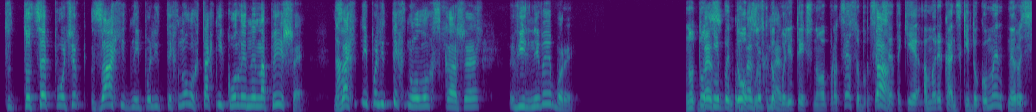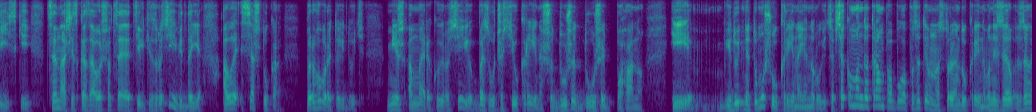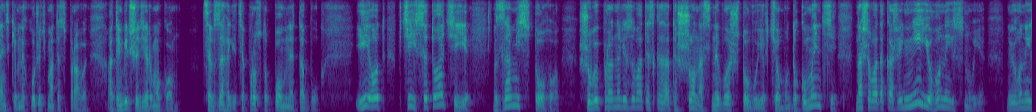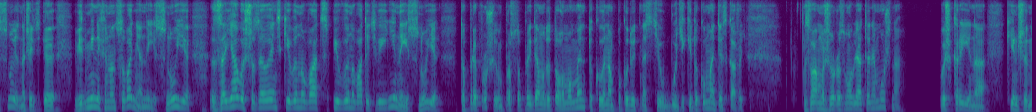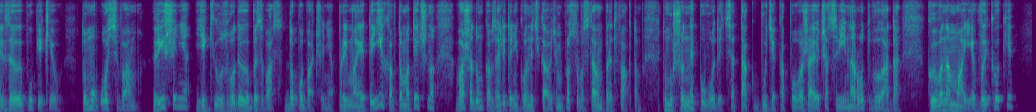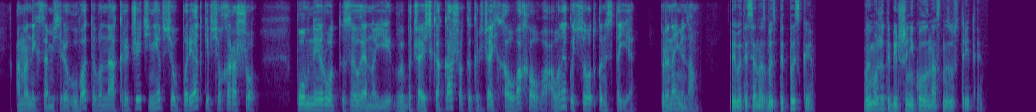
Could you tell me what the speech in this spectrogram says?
то, то це почерк західний політтехнолог так ніколи не напише. Так. Західний політтехнолог скаже вільні вибори. Ну тут без- ніби допуск до політичного процесу, бо це Так. все-таки американський документ, не російський. Це наші сказали, що це тільки з Росії віддає. Але ця штука, переговори то йдуть між Америкою і Росією без участі України, що дуже дуже погано. І йдуть не тому, що Україна ігнорується. Вся команда Трампа була позитивно настроєна до України. Вони з Зеленським не хочуть мати справи, а тим більше з Єрмаком. Це взагалі це просто повне табу. І от в цій ситуації, замість того, щоб проаналізувати, сказати, що нас не влаштовує в цьому документі, наша влада каже: ні, його не існує. Ну його не існує. Значить, е, відміни фінансування не існує. Заяви, що Зеленський винуват співвинуватить війні, не існує. То перепрошую, ми просто прийдемо до того моменту, коли нам покладуть на стіл будь-які документи і скажуть: з вами ж розмовляти не можна. Ви ж країна кінчених зелепупіків. Тому ось вам рішення, які узгодили без вас. До побачення. Приймаєте їх автоматично. Ваша думка взагалі-то нікого не цікавить. Ми просто вас ставимо перед фактом, тому що не поводиться так будь-яка поважаюча свій народ влада, коли вона має виклики, а на них замість реагувати, вона кричить: ні, все в порядку, все хорошо. Повний рот зеленої, вибачаюсь, какашок, а кричать халва, халва, а воно якось солодко не стає. Принаймні нам. Дивитеся нас без підписки? Ви можете більше ніколи нас не зустріти.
